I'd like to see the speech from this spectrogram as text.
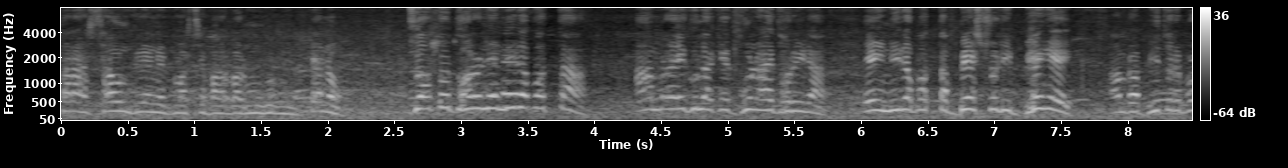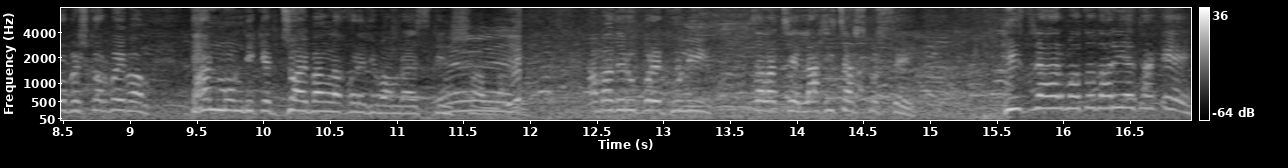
তারা সাউন্ড গ্রেনেড মারছে বারবার মুহুর্মুহ। কেন? যত ধরনের নিরাপত্তা আমরা এগুলাকে ঘুণায় ধরি না। এই নিরাপত্তা বেশরি ভেঙে আমরা ভিতরে প্রবেশ করব এবং ধানমন্ডিকে জয় বাংলা করে দিব আমরা আমাদের উপরে গুলি চালাচ্ছে, লাঠি চাষ করছে। হিজরার মতো দাঁড়িয়ে থাকে।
